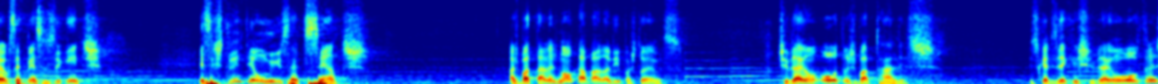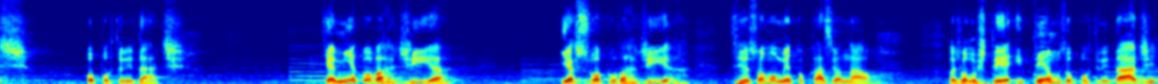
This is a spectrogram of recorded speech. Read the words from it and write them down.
Quero que você pense o seguinte: esses 31.700, as batalhas não acabaram ali, pastor Emerson. Tiveram outras batalhas. Isso quer dizer que tiveram outras oportunidades. Que a minha covardia e a sua covardia seja só um momento ocasional. Nós vamos ter e temos oportunidade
